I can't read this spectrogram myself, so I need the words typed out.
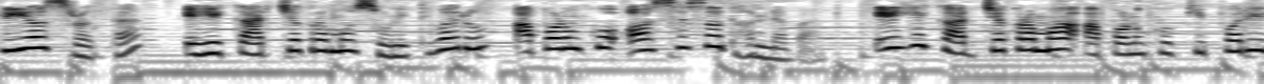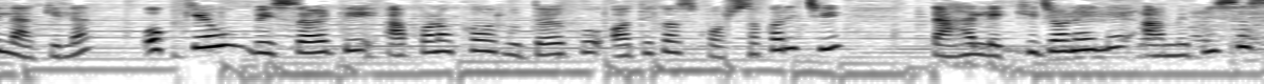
ପ୍ରିୟ ଶ୍ରୋତା ଏହି କାର୍ଯ୍ୟକ୍ରମ ଶୁଣିଥିବାରୁ ଆପଣଙ୍କୁ ଅଶେଷ ଧନ୍ୟବାଦ ଏହି କାର୍ଯ୍ୟକ୍ରମ ଆପଣଙ୍କୁ କିପରି ଲାଗିଲା ଓ କେଉଁ ବିଷୟଟି ଆପଣଙ୍କ ହୃଦୟକୁ ଅଧିକ ସ୍ପର୍ଶ କରିଛି ତାହା ଲେଖି ଜଣାଇଲେ ଆମେ ବିଶେଷ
